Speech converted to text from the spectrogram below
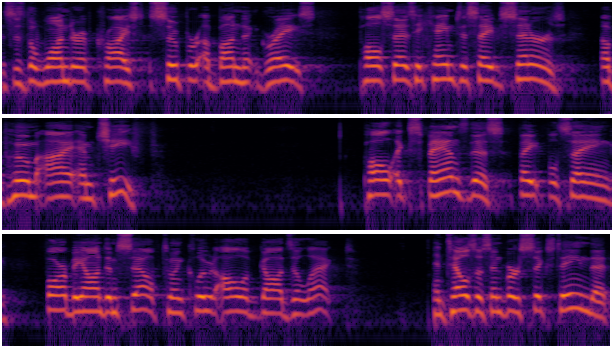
This is the wonder of Christ's superabundant grace. Paul says he came to save sinners, of whom I am chief. Paul expands this fateful saying far beyond himself to include all of God's elect and tells us in verse 16 that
